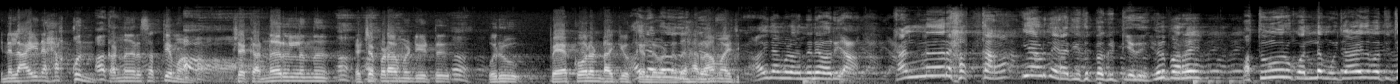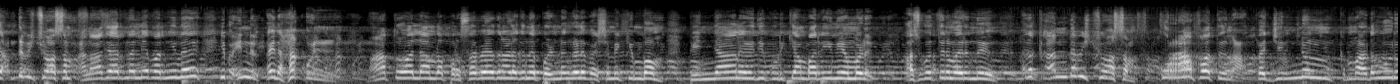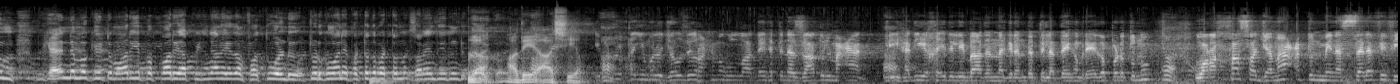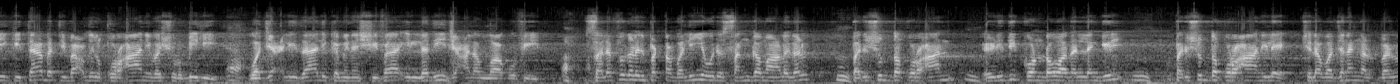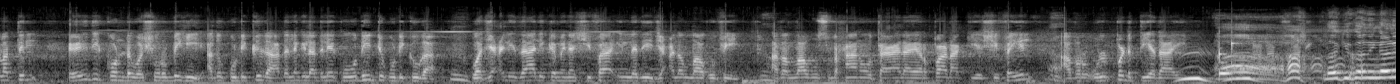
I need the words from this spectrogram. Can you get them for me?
ഇന്നലെ ഐന ഹക്കുൻ കണ്ണേറ് സത്യമാണ്. പക്ഷെ കണ്ണേറിൽ നിന്ന് രക്ഷപ്പെടാൻ വേണ്ടിയിട്ട് ഒരു പേക്കോലുണ്ടാക്കി അല്ല വേണ്ടത്? ഹറാമായിട്ട്. ഹറാമായി ഞങ്ങൾ അറിയാ. കണ്ണേറ് ഹക്ക എവിടെ ഇപ്പൊ കിട്ടിയത്? നിങ്ങൾ പറയേ. പത്തുനൂറ് കൊല്ലം മുജാഹിദ് വത്തിച്ച് അന്ധവിശ്വാസം അനാചാരനല്ലേ പറഞ്ഞത് ഇപ്പൊ മാത്രമല്ല നമ്മളെ പ്രസവേദന എടുക്കുന്ന പെണ്ണുങ്ങൾ വിഷമിക്കുമ്പം പിഞ്ഞാൻ എഴുതി കുടിക്കാൻ പറയുന്നത് നമ്മൾ അസുഖത്തിന് മരുന്ന്. അതൊക്കെ അന്ധവിശ്വാസം. ഖുറാഫത്ത് എന്നാ. ഇപ്പൊ ജിന്നും മടവൂരും ഗ്യാൻഡമൊക്കെ ഇട്ട് മാറിയപ്പോൾ പിന്നാണ് ഇതാ ഫത്തു കൊണ്ട് ഇട്ട് കൊടുക്കുവാനെ പെട്ടെന്ന് പെട്ടെന്ന് സമയം തീരുന്നുണ്ട്. അതേ ആശയം. അദ്ദേഹത്തിന്റെ ഫീ എന്ന ഗ്രന്ഥത്തിൽ അദ്ദേഹം രേഖപ്പെടുത്തുന്നു. ജമാഅത്തുൻ മിന സലഫി ഫീ ഖുർആനി വജഅലി ദാലിക മിന ഫീ. സലഫുകളിൽപ്പെട്ട വലിയ ഒരു സംഘം ആളുകൾ പരിശുദ്ധ ഖുർആൻ എഴുതിക്കൊണ്ടോ അതല്ലെങ്കിൽ പരിശുദ്ധ ഖുർആനിലെ ചില വചനങ്ങൾ വെള്ളത്തിൽ എഴുതിക്കൊണ്ട് വഷുർബിഹി അത് കുടിക്കുക അതല്ലെങ്കിൽ അതിലേക്ക് ഊതിയിട്ട് കുടിക്കുക. ഏർപ്പാടാക്കിയ ഷിഫയിൽ അവർ ഉൾപ്പെടുത്തിയതായി. നിങ്ങൾ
